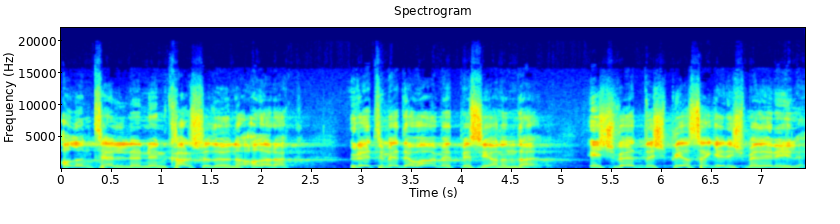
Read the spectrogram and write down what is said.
alın terlerinin karşılığını alarak üretime devam etmesi yanında iç ve dış piyasa gelişmeleriyle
